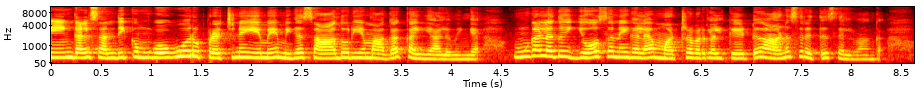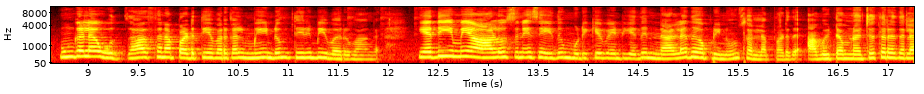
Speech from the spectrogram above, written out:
நீங்கள் சந்திக்கும் ஒவ்வொரு பிரச்சனையுமே மிக சாதுரியமாக கையாளுவீங்க. உங்களது யோசனைகளை மற்றவர்கள் கேட்டு அனுசரித்து செல்வாங்க. உங்களை உத்தாசனப்படுத்தியவர்கள் மீண்டும் திரும்பி வருவாங்க. எதையுமே ஆலோசனை செய்து முடிக்க வேண்டியது நல்லது அப்படின்னும் சொல்லப்படுது. அவிட்டம் நட்சத்திரத்தில்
